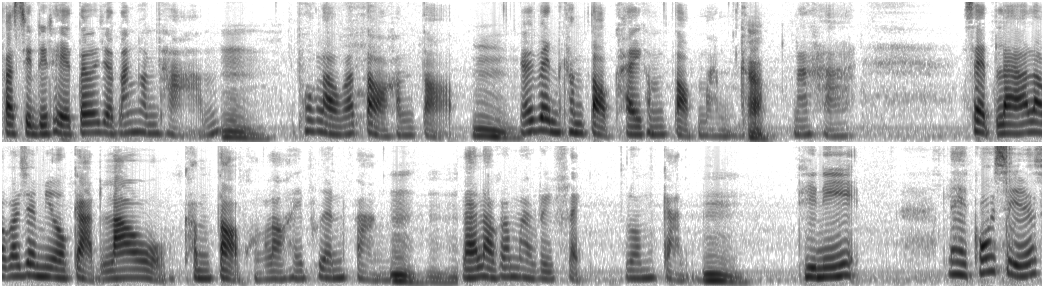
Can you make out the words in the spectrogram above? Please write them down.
facilitator จะตั้งคำถามอืมพวกเราก็ต่อบคำตอบอืมก็เป็นคำตอบใครคำตอบมันครับนะคะ เสร็จแล้วเราก็จะมีโอกาสเล่าคำตอบของเราให้เพื่อนฟังอืมอืมแล้วเราก็มา reflect ร่วมกันอืมทีนี้ Lego Serious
